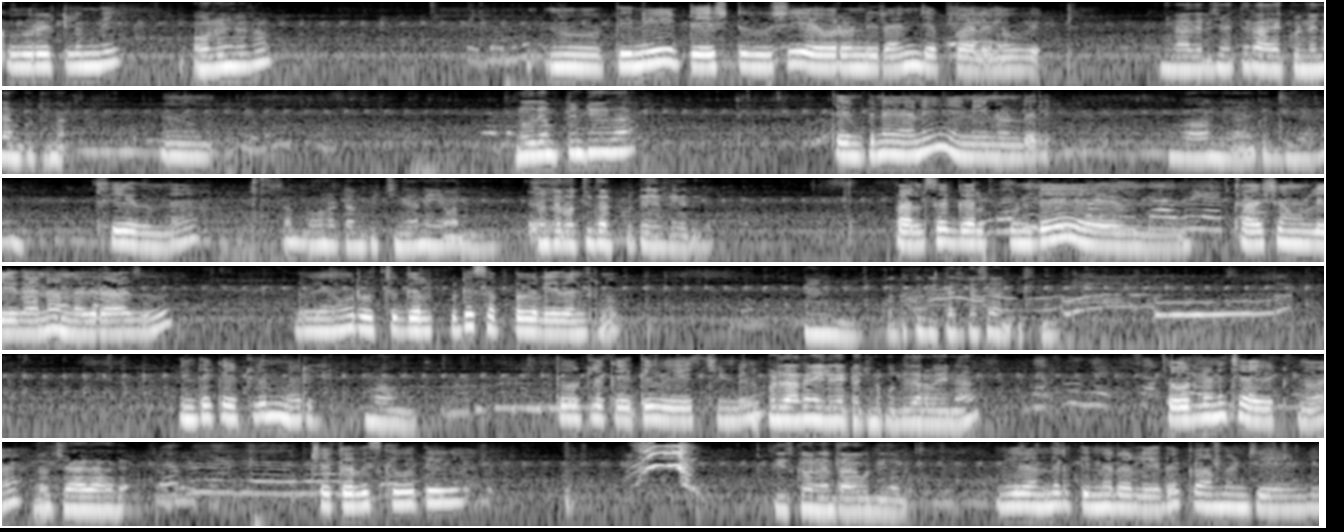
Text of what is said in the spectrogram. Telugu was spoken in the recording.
కూర ఎట్లుంది? నువ్వు తిని టేస్ట్ చూసి ఎవరు అని చెప్పాలి నువ్వే. నా తెలిసి అయితే రాయకుండేది అనుకుంటున్నా. నువ్వు తెంపుతుంటివిగా తెంపినా కానీ నేను వండాలి బాగుంది కానీ కొద్దిగా. చేదుందా? సబ్బు ఉన్నట్టు అనిపించింది కానీ ఏమన్నా కొంచెం రొచ్చు కలుపుకుంటే ఏం లేదు ఇక. పలసగా కలుపుకుంటే కాశం లేదని అన్నది రాజు. నువ్వేమో రొచ్చు కలుపుకుంటే సప్పగా లేదంటున్నావు. కొద్ది కొద్ది కసికసి అనిపిస్తుంది. ఇంతకు ఎట్లుంది మరి? బాగుంది. తోటలకైతే వేయించిండు. ఇప్పుడు దాకా నీళ్ళు కట్టి వచ్చిన పొద్దుగాల పోయినా. తోటలోనే చాయ్ పెట్టుకున్నావా? చాయ్ తాగలే. చక్కెర తీసుకుపోతే తీసుకొని కానీ తాగబుద్ది మీరందరు తిన్నారా లేదా? కామెంట్ చేయండి.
